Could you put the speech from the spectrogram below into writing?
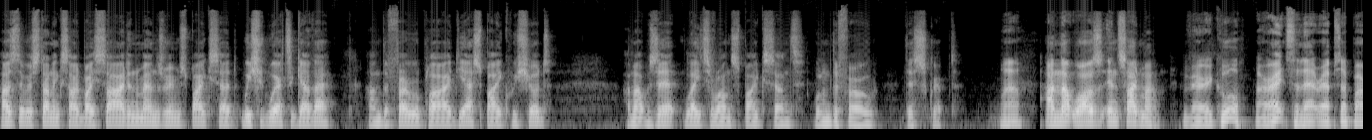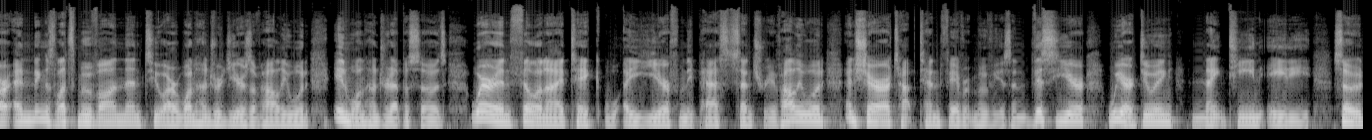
As they were standing side by side in the men's room, Spike said, "We should work together." And Dafoe replied, "Yes, Spike, we should." And that was it. Later on, Spike sent Willem Dafoe this script, Wow. and that was Inside Man. Very cool. All right, so that wraps up our endings. Let's move on then to our 100 Years of Hollywood in 100 episodes, wherein Phil and I take a year from the past century of Hollywood and share our top 10 favorite movies. And this year, we are doing 1980. So,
